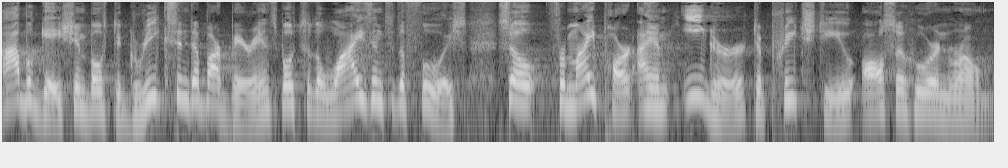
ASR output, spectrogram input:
obligation both to Greeks and to barbarians, both to the wise and to the foolish. So, for my part, I am eager to preach to you also who are in Rome.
